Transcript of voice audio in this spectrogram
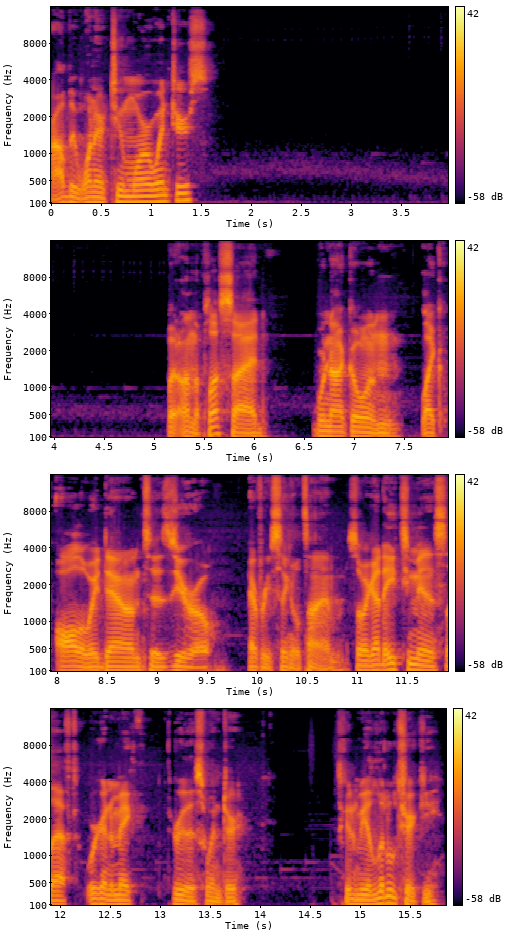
probably one or two more winters. But on the plus side, we're not going like all the way down to zero every single time. So I got 18 minutes left. We're gonna make through this winter. It's gonna be a little tricky.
